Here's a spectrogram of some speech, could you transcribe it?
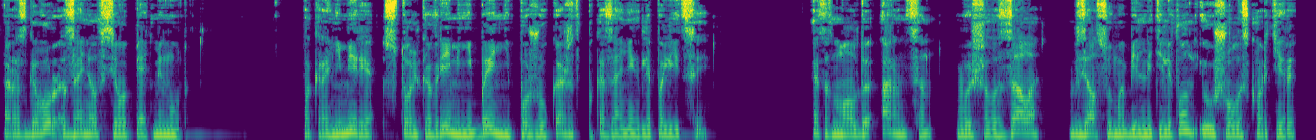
Разговор занял всего пять минут. По крайней мере, столько времени Бенни позже укажет в показаниях для полиции. Этот молодой Арнсен вышел из зала, взял свой мобильный телефон и ушел из квартиры.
